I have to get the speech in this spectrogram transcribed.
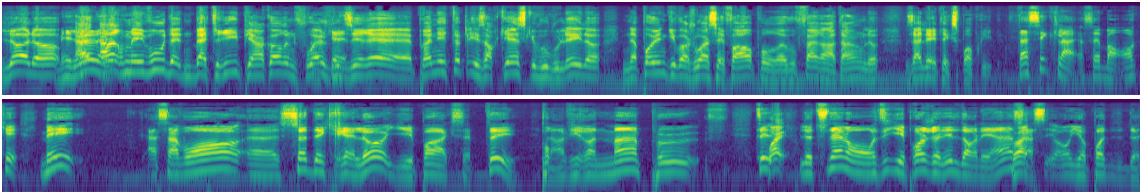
Là, là, armez-vous d'une batterie, puis encore une fois, je vous dirais, euh, prenez tous les orchestres que vous voulez, là. Il n'y en a pas une qui va jouer assez fort pour euh, vous faire entendre, là. Vous allez être exproprié. C'est assez clair, c'est bon, OK. Mais, à savoir, euh, ce décret-là, il n'est pas accepté. L'environnement peut... Ouais. Le tunnel, on dit, il est proche de l'île d'Orléans. Ouais. Il n'y a pas de, de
